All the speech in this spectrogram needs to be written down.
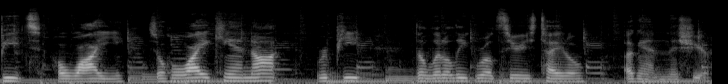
beats Hawaii. So, Hawaii cannot repeat the Little League World Series title again this year.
